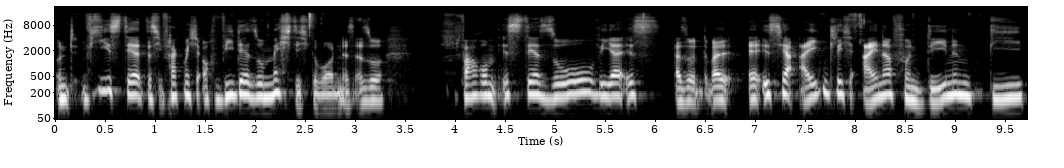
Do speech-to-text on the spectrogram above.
Und wie ist der, das, ich frage mich auch, wie der so mächtig geworden ist. Also warum ist der so, wie er ist? Also, weil er ist ja eigentlich einer von denen, die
